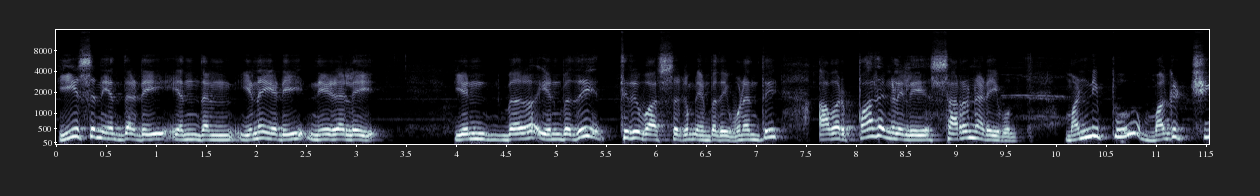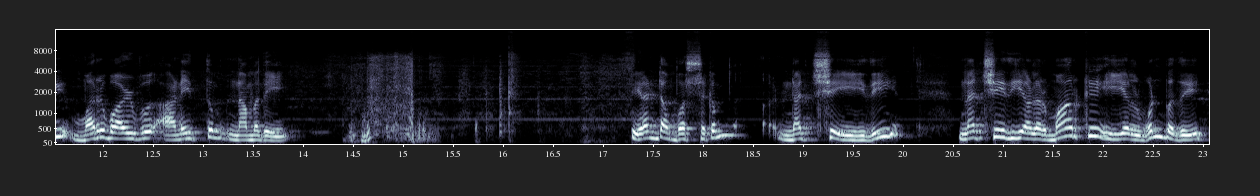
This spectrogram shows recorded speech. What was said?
ஈசன் எந்தடி எந்தன் இணையடி நிழலே? என்ப என்பது திருவாசகம் என்பதை உணர்ந்து அவர் பாதங்களிலே சரணடைவோம். மன்னிப்பு மகிழ்ச்சி மறுவாழ்வு அனைத்தும் நமதே. இரண்டாம் வாசகம் நற்செய்தி. நற்செய்தியாளர் மார்க்கு இயல் ஒன்பது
